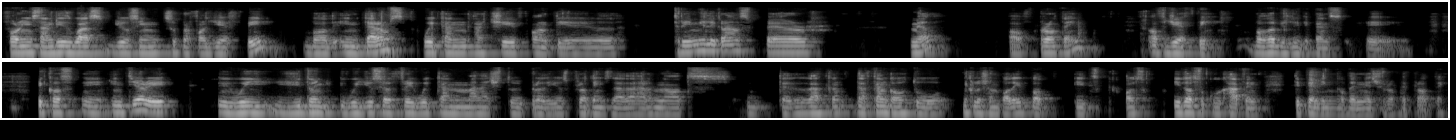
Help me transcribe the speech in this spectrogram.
For instance, this was using Superfold GFP, but in terms we can achieve until three milligrams per ml of protein of GFP, but obviously depends uh, because uh, in theory we you don't we use cell free we can manage to produce proteins that are not that, can that can go to inclusion body, but it's also it also could happen depending on the nature of the protein.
